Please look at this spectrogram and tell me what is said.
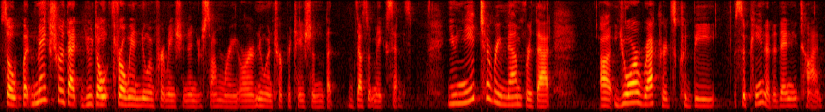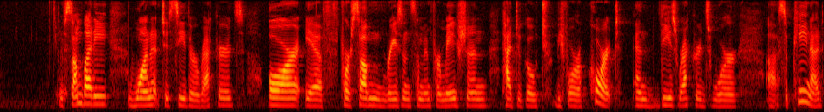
So, but make sure that you don't throw in new information in your summary or a new interpretation that doesn't make sense. You need to remember that uh, your records could be subpoenaed at any time. If somebody wanted to see their records, or if for some reason some information had to go to, before a court and these records were uh, subpoenaed,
